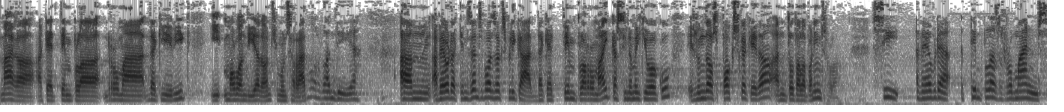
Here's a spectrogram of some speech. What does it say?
amaga aquest temple romà d'aquí a Vic, i molt bon dia, doncs, Montserrat. Molt bon dia. Um, a veure, què ens ens pots explicar d'aquest temple romà i que, si no m'equivoco, és un dels pocs que queda en tota la península? Sí, a veure, temples romans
